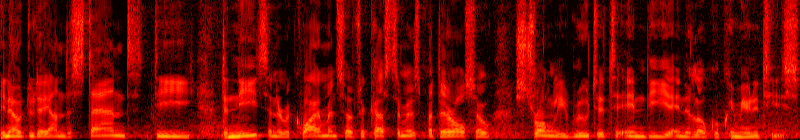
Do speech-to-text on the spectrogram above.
you know, do they understand the the needs and the requirements of the customers, but they're also strongly rooted in the in the local communities.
